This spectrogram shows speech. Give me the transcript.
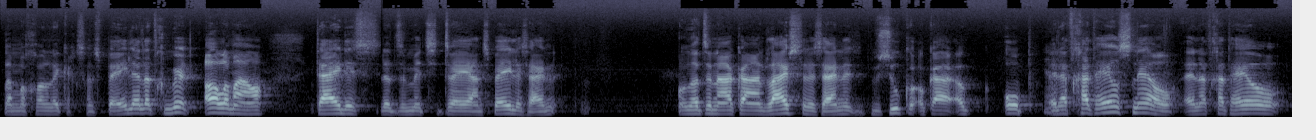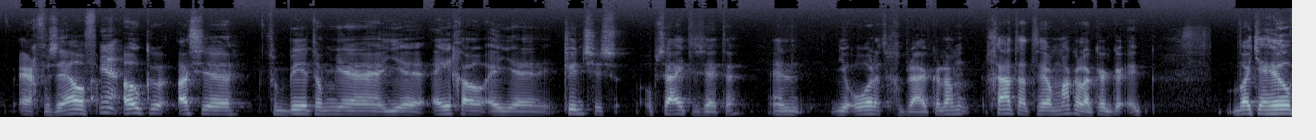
laat me gewoon lekker gaan spelen. Dat gebeurt allemaal tijdens dat we met z'n tweeën aan het spelen zijn. Omdat we naar elkaar aan het luisteren zijn. We zoeken elkaar ook op. Ja. En dat gaat heel snel. En dat gaat heel erg vanzelf. Ja. Ook eh, als je probeert om je, je ego en je kunstjes opzij te zetten. En je oren te gebruiken, dan gaat dat heel makkelijk. Ik- wat je heel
